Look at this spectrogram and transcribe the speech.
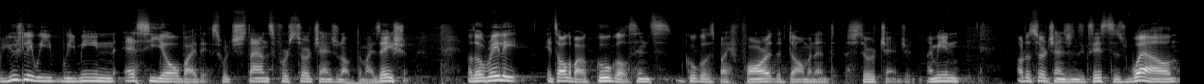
usually we, we mean SEO by this, which stands for search engine optimization. Although, really, it's all about Google, since Google is by far the dominant search engine. I mean, other search engines exist as well,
